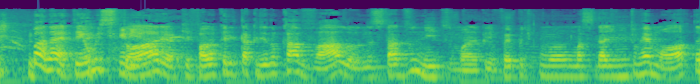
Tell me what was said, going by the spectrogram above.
Mano, é, tem uma história que falam que ele tá criando um cavalo nos Estados Unidos, mano. Que ele foi pra tipo, uma, uma cidade muito remota,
